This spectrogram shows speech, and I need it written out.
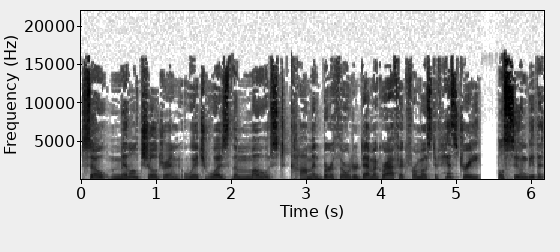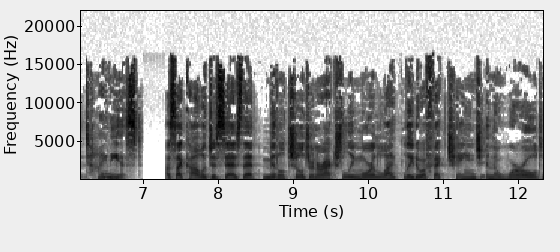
So, middle children, which was the most common birth order demographic for most of history, will soon be the tiniest. A psychologist says that middle children are actually more likely to affect change in the world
